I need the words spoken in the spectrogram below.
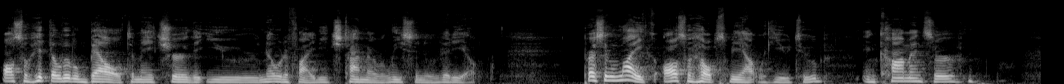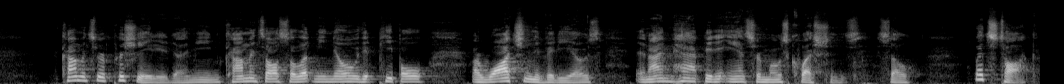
Also hit the little bell to make sure that you're notified each time I release a new video. Pressing like also helps me out with YouTube, and comments are comments are appreciated. I mean, comments also let me know that people are watching the videos, and I'm happy to answer most questions. So, let's talk.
